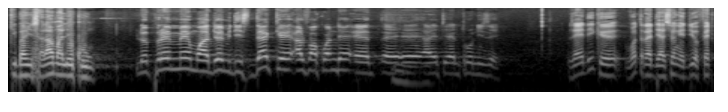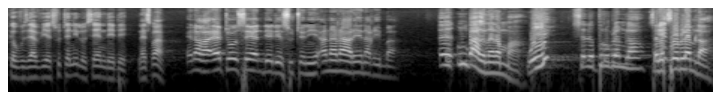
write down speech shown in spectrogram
qui va salam alaikum le premier mois 2010 dès que Alpha Condé a été intronisé. Vous avez dit que votre radiation est due au fait que vous aviez soutenu le CNDD, n'est-ce pas? Ma oui? C'est le problème là. C'est le Est-ce- problème là.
